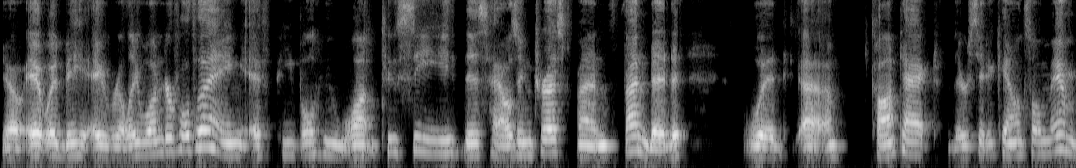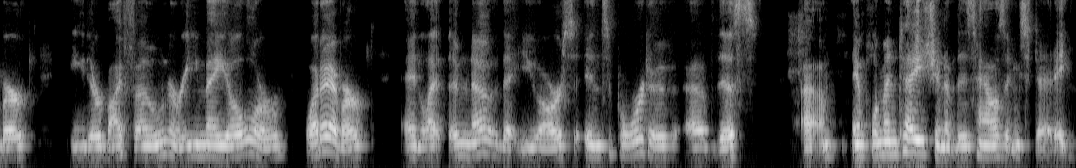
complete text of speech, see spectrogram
You know, it would be a really wonderful thing if people who want to see this housing trust fund funded would uh, contact their city council member either by phone or email or whatever, and let them know that you are in support of, of this um, implementation of this housing study.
